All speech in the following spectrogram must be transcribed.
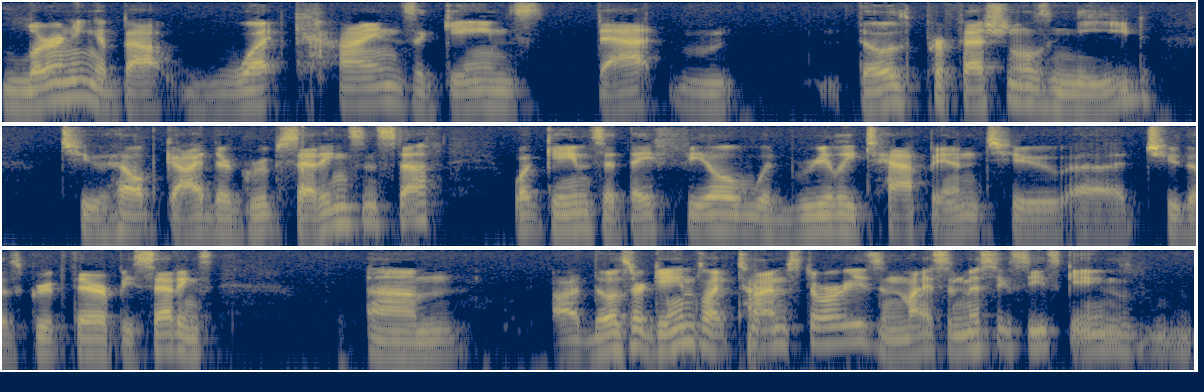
learning about what kinds of games that those professionals need to help guide their group settings and stuff. What games that they feel would really tap into uh, to those group therapy settings. Um, are, those are games like Time Stories and Mice and Mystics. These games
